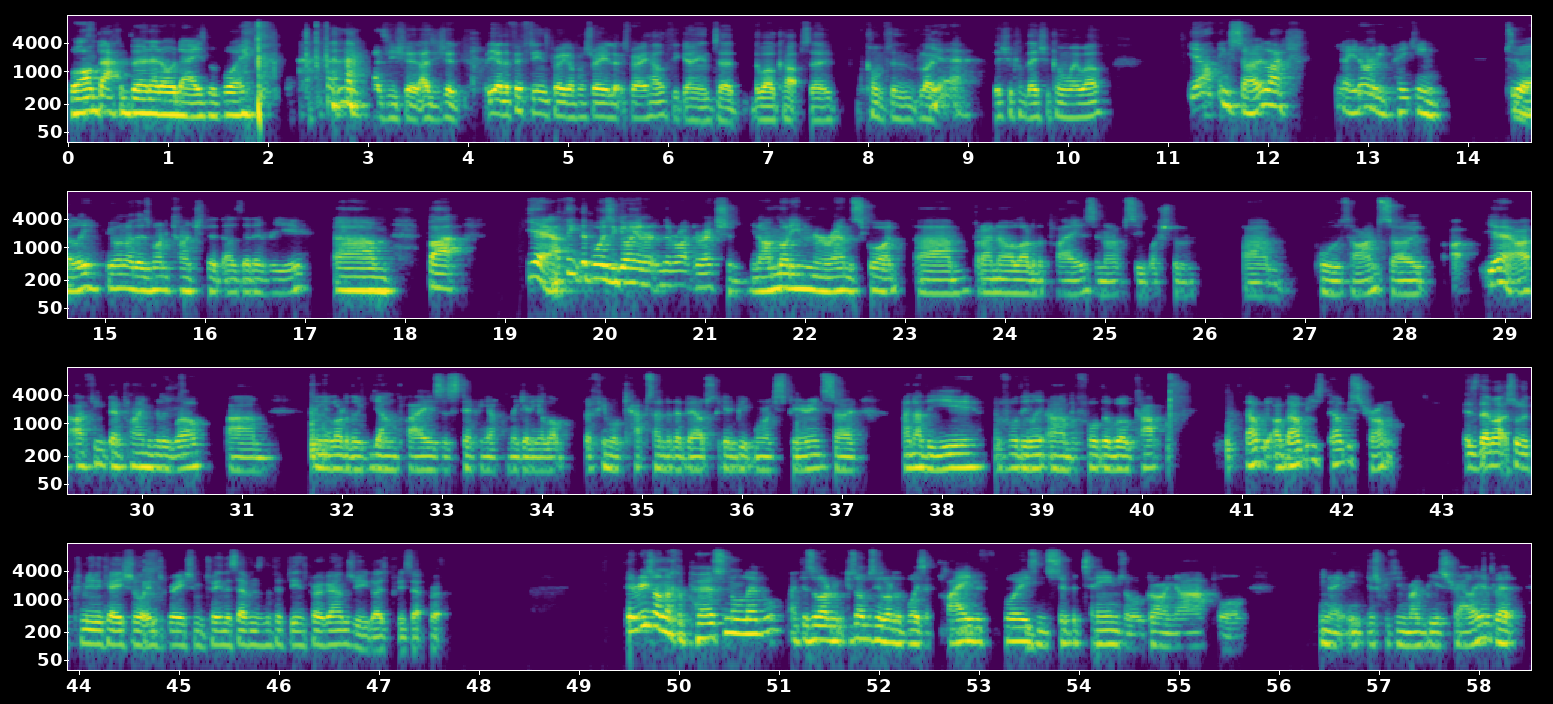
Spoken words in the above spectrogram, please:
Well, I'm back in Bernard all days, my boy. as you should, as you should. But yeah, the 15s program for Australia looks very healthy going into the World Cup. So confident, like yeah. they should come, they should come away well. Yeah, I think so. Like, you know, you don't want to be peaking too early. You all know there's one country that does that every year. Um, but yeah, I think the boys are going in the right direction. You know, I'm not in and around the squad, um, but I know a lot of the players and I obviously watch them um, all the time. So yeah, I, I think they're playing really well. Um, I think a lot of the young players are stepping up and they're getting a lot, a few more caps under their belts to get a bit more experience. So another year before the um, before the World Cup, they'll be they'll be they'll be strong. Is there much sort of communication or integration between the sevens and the 15s programs? Or are you guys pretty separate? There is on like a personal level, like there's a lot of because obviously a lot of the boys have played with boys in super teams or growing up or you know in, just within rugby Australia, but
